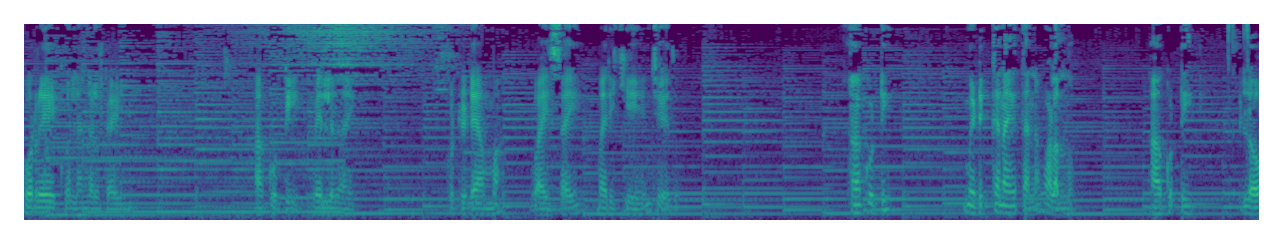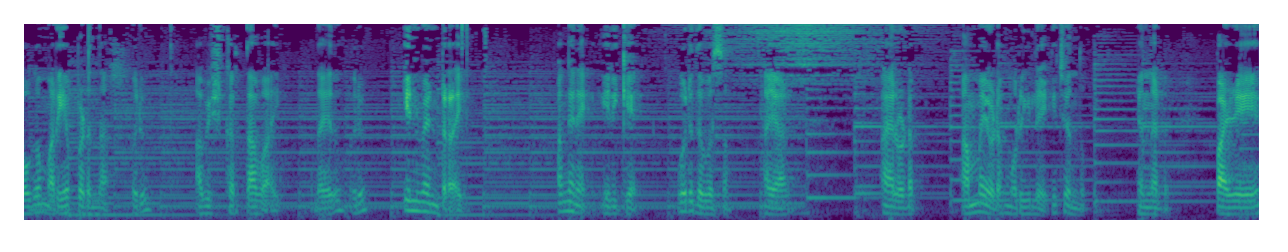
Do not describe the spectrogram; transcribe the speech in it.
കുറേ കൊല്ലങ്ങൾ കഴിഞ്ഞു ആ കുട്ടി വലുതായി. കുട്ടിയുടെ അമ്മ വയസ്സായി മരിക്കുകയും ചെയ്തു. ആ കുട്ടി മിടുക്കനായി തന്നെ വളർന്നു. ആ കുട്ടി ലോകം അറിയപ്പെടുന്ന ഒരു ആവിഷ്കർത്താവായി അതായത് ഒരു ഇൻവെന്ററായി അങ്ങനെ ഇരിക്കെ ഒരു ദിവസം അയാൾ അയാളുടെ അമ്മയുടെ മുറിയിലേക്ക് ചെന്നു. എന്നിട്ട് പഴയ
